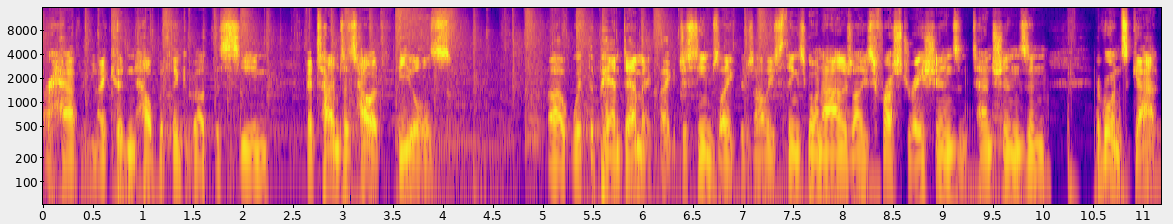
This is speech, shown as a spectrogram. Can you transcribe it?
are having. And I couldn't help but think about this scene. At times that's how it feels uh, with the pandemic. Like it just seems like there's all these things going on, there's all these frustrations and tensions and everyone's got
